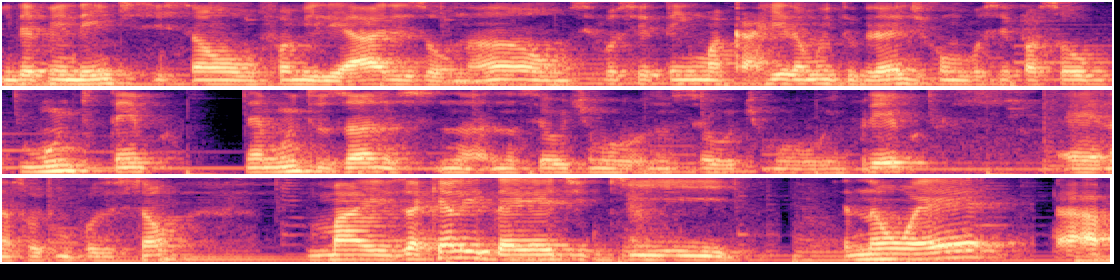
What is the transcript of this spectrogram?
independente se são familiares ou não, se você tem uma carreira muito grande, como você passou muito tempo né, muitos anos no, seu último, no seu último emprego, é, na sua última posição, mas aquela ideia de que não é a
